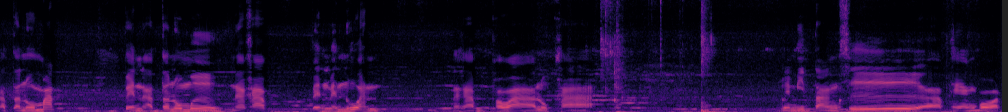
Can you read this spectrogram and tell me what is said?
อัตโนมัติเป็นอัตโนมือนะครับ เป็นแมนนวลนะครับ เพราะว่าลูกค้า ไม่มีตังค์ซื้ออแผงบอร์ด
